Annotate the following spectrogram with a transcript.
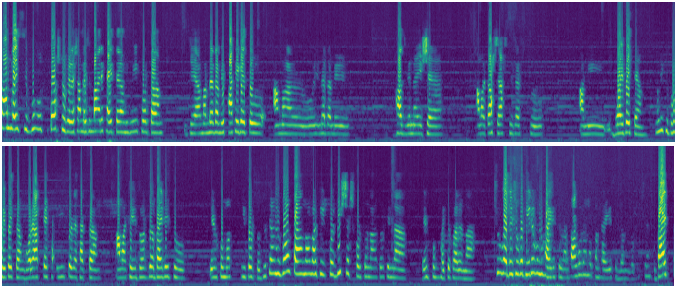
সামলাইছি, বহুত কষ্ট করে সামলাইছি। মারি খাইতাম, ই করতাম, যে আমার ম্যাডামে ফাঁকে গেত, আমার ওই ম্যাডামে ম্যাডামের হাজবেন্ড এসে আমার কাছে আসতে আসতো আমি ভয় পাইতাম। উনি কি ভয় পাইতাম? ঘরে আটকে ই করে থাকতাম। আমাকে দরজা বাইরে তো এরকম ই করতো? যদি আমি বলতাম, আমাকে বিশ্বাস করতো না তোকে না এরকম হইতে পারে না। এরকম হয়ে গেছিলাম পাগলের মতন হয়ে গেছিলাম? দায়িত্ব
